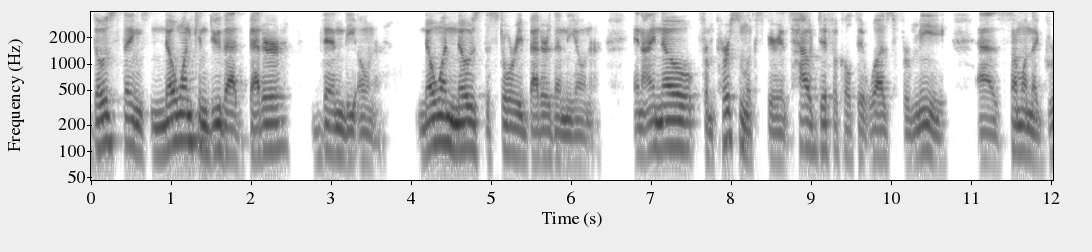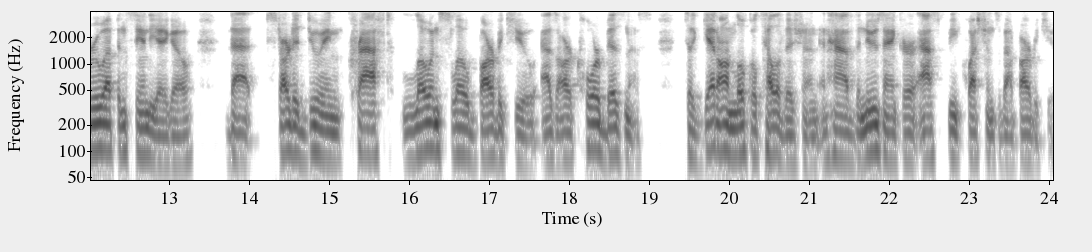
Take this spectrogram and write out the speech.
those things, no one can do that better than the owner. No one knows the story better than the owner. And I know from personal experience how difficult it was for me as someone that grew up in San Diego that started doing craft low and slow barbecue as our core business to get on local television and have the news anchor ask me questions about barbecue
